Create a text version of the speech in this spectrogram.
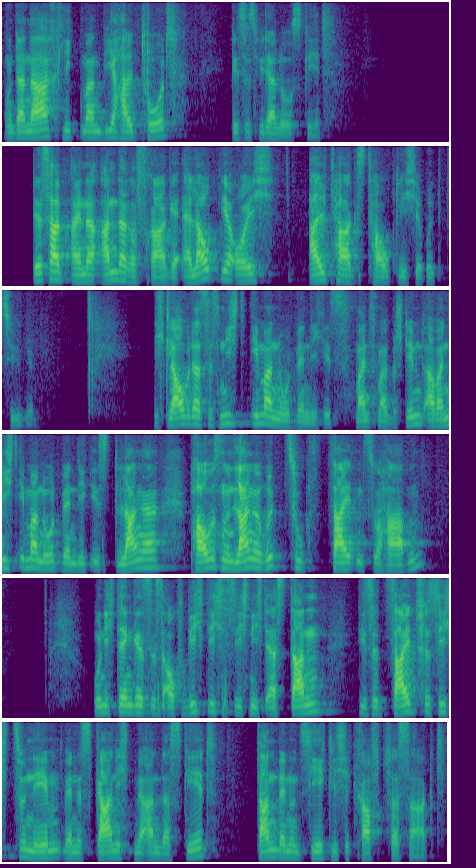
und danach liegt man wie halb tot, bis es wieder losgeht. Deshalb eine andere Frage. Erlaubt ihr euch alltagstaugliche Rückzüge? Ich glaube, dass es nicht immer notwendig ist, manchmal bestimmt, aber nicht immer notwendig ist, lange Pausen und lange Rückzugszeiten zu haben. Und ich denke, es ist auch wichtig, sich nicht erst dann diese Zeit für sich zu nehmen, wenn es gar nicht mehr anders geht, dann, wenn uns jegliche Kraft versagt.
